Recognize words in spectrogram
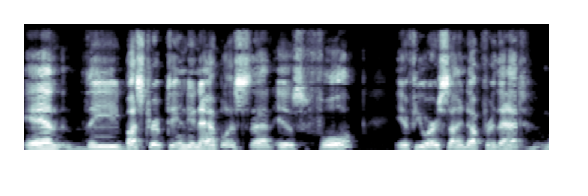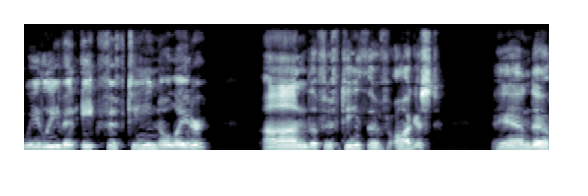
And the bus trip to Indianapolis, that is full. If you are signed up for that, we leave at 8.15, no later, on the 15th of August. And uh,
